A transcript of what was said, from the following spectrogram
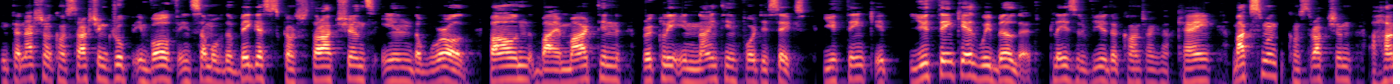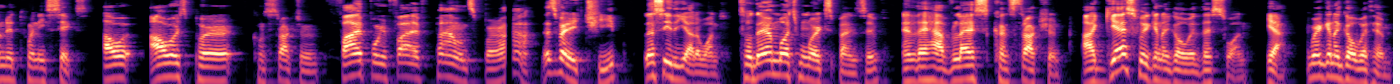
international construction group involved in some of the biggest constructions in the world, found by Martin Barclay in 1946. You think it you think it we build it. Please review the contract, okay? Maximum construction 126. Hour, hours per construction 5.5 pounds per hour. That's very cheap. Let's see the other one. So they're much more expensive and they have less construction. I guess we're gonna go with this one. Yeah, we're gonna go with him.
